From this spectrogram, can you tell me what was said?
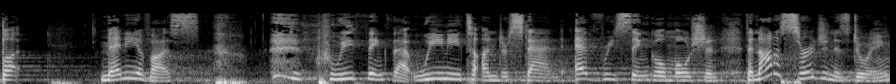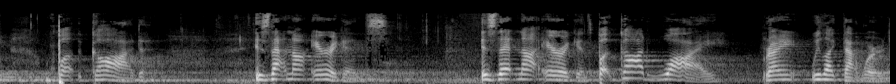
But many of us, we think that we need to understand every single motion that not a surgeon is doing, but God. Is that not arrogance? Is that not arrogance? But God, why? Right? We like that word.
